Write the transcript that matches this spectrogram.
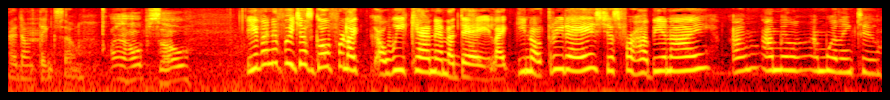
I don't think so. I hope so. Even if we just go for like a weekend and a day, like you know, three days just for hubby and I, I'm I'm I'm willing to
